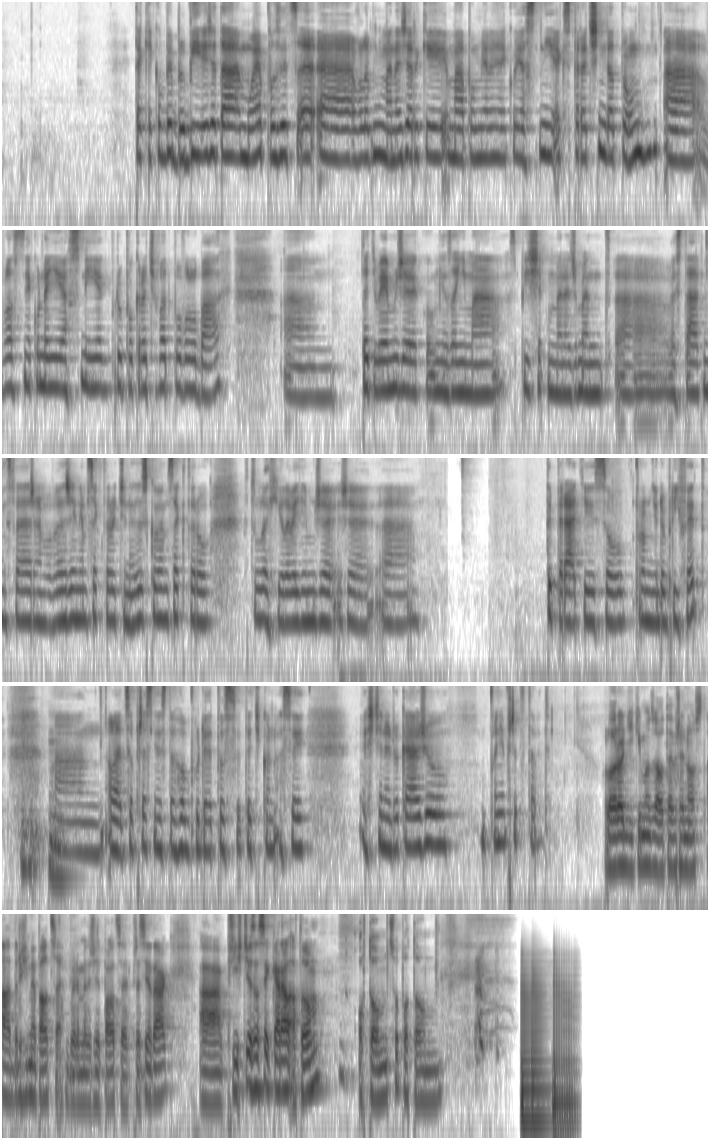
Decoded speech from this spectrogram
tak jako by blbý je, že ta moje pozice uh, volební manažerky má poměrně jako jasný expirační datum a vlastně jako není jasný, jak budu pokračovat po volbách. Um, teď vím, že jako mě zajímá spíš jako management uh, ve státní sféře nebo ve veřejném sektoru či neziskovém sektoru. V tuhle chvíli vidím, že, že uh, ty piráti jsou pro mě dobrý fit, mm-hmm. uh, ale co přesně z toho bude, to se teď asi ještě nedokážu úplně představit. Loro, díky moc za otevřenost a držíme palce. Budeme držet palce, přesně tak. A příště zase Karel a Tom. O tom, co potom.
